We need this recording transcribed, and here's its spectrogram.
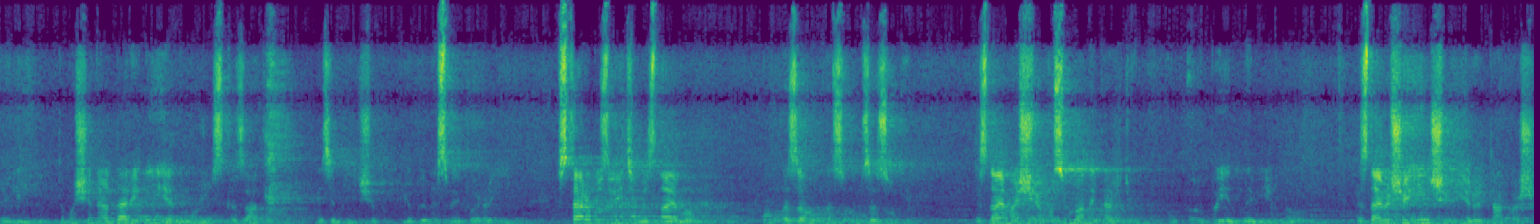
релігій. Тому що не одна релігія не може сказати на землі, щоб любили своїх ворогів. В Старому Завіті ми знаємо око за око, зуб за зуб. Ми знаємо, що мусульмани кажуть, вбий невірного. Ми знаємо, що інші віри також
